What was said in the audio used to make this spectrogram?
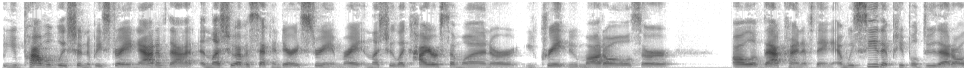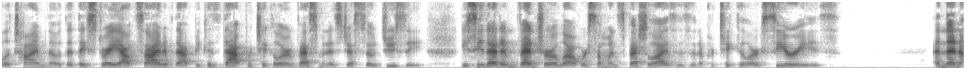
you probably shouldn't be straying out of that unless you have a secondary stream, right? Unless you like hire someone or you create new models or all of that kind of thing. And we see that people do that all the time, though, that they stray outside of that because that particular investment is just so juicy. You see that in venture a lot where someone specializes in a particular series and then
